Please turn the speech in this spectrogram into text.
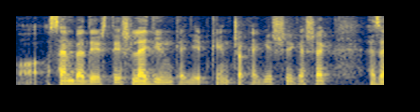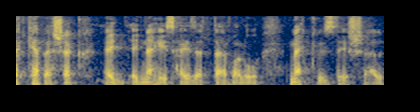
a szenvedést, és legyünk egyébként csak egészségesek, ezek kevesek egy, egy nehéz helyzettel való megküzdéssel.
